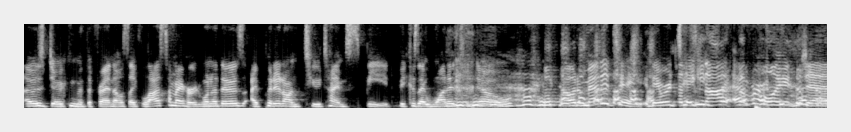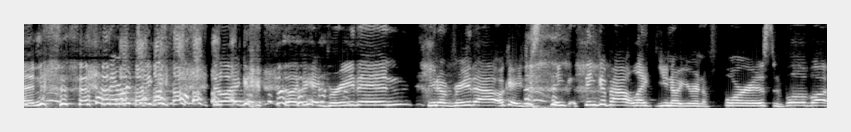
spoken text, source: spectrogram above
I was joking with a friend. I was like, last time I heard one of those, I put it on two times speed because I wanted to know how to meditate. They were taking That's not forever. the point, Jen. they were taking they're like they're like okay breathe in you know breathe out okay just think think about like you know you're in a forest and blah blah blah.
